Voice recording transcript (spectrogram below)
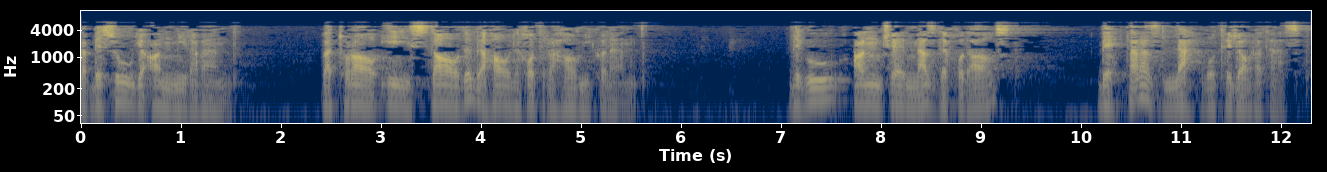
و به سوی آن می‌روند و تو را ایستاده به حال خود رها می کنند بگو آنچه نزد خداست بهتر از لحو و تجارت است.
